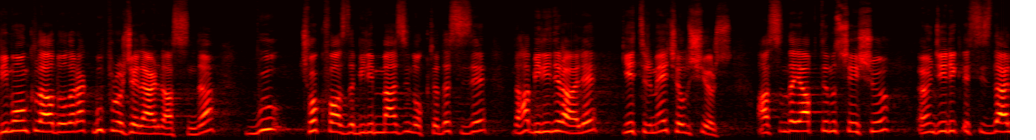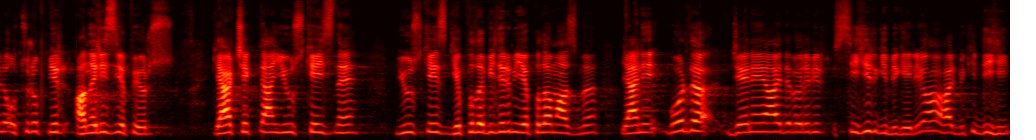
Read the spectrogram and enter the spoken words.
Limon Cloud olarak bu projelerde aslında bu çok fazla bilinmezli noktada size daha bilinir hale getirmeye çalışıyoruz. Aslında yaptığımız şey şu, öncelikle sizlerle oturup bir analiz yapıyoruz. Gerçekten use case ne? Use case yapılabilir mi, yapılamaz mı? Yani bu arada GenAI'de böyle bir sihir gibi geliyor. Halbuki değil.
